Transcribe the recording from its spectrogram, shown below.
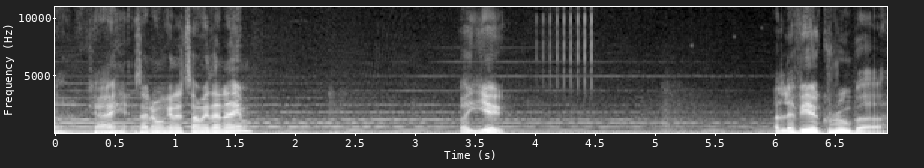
Okay. Is anyone going to tell me their name? What are you? Olivia Gruber.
